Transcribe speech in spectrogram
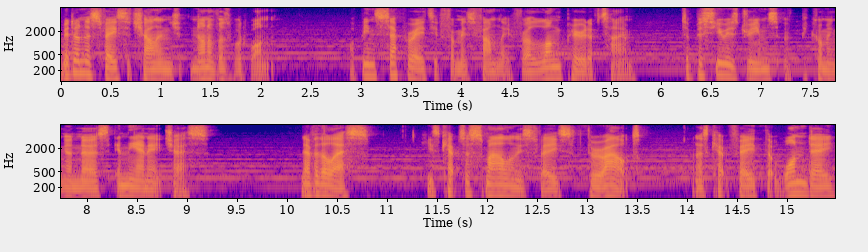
Midun has faced a challenge none of us would want of being separated from his family for a long period of time to pursue his dreams of becoming a nurse in the NHS. Nevertheless, He's kept a smile on his face throughout and has kept faith that one day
